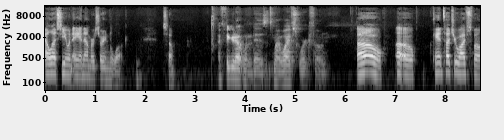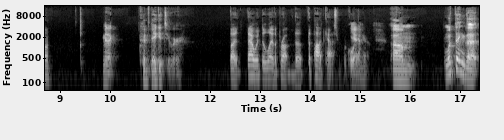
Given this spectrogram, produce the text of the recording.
LSU and A and M are starting to look. So, I figured out what it is. It's my wife's work phone. Oh, uh oh, can't touch your wife's phone. I mean, I could take it to her. But that would delay the pro- the, the podcast recording yeah. here. Um, one thing that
